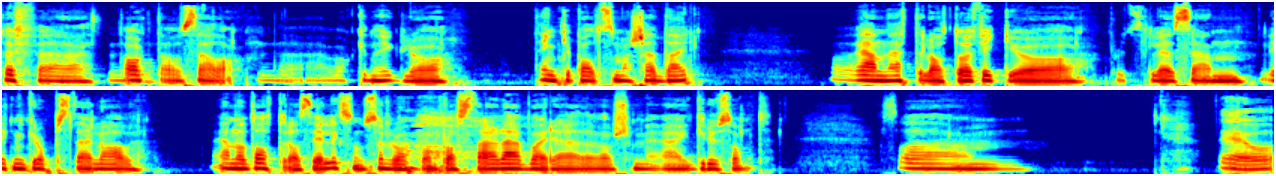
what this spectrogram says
tøffe tak da å se, da. Det var ikke noe hyggelig å tenke på alt som har skjedd der. Og ene etterlatte fikk jo plutselig se en liten kroppsdel av en av dattera si liksom, som lå på en plass der. Det, bare, det var så mye grusomt. Så um, Det er jo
